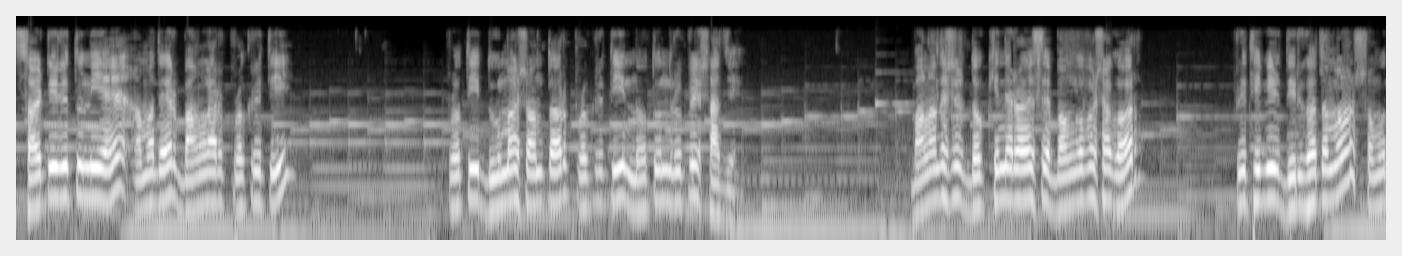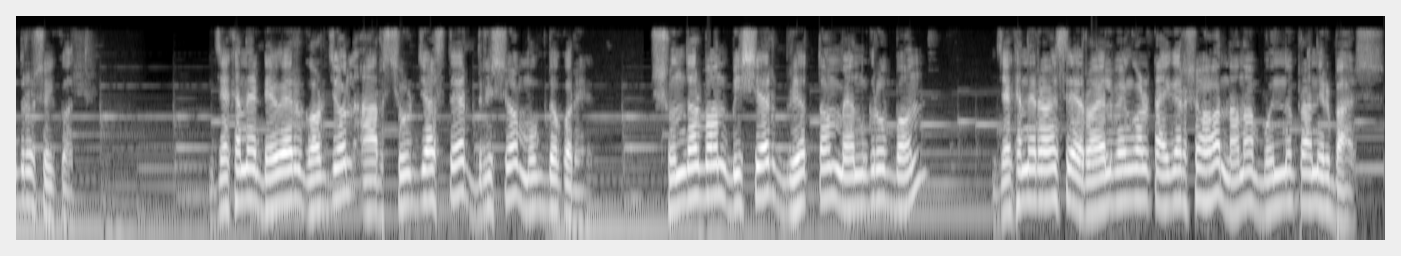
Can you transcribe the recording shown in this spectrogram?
ছয়টি ঋতু নিয়ে আমাদের বাংলার প্রকৃতি প্রতি দু মাস অন্তর প্রকৃতি নতুন রূপে সাজে। বাংলাদেশের দক্ষিণে রয়েছে বঙ্গোপসাগর, পৃথিবীর দীর্ঘতম সমুদ্র সৈকত, যেখানে ঢেউয়ের গর্জন আর সূর্যাস্তের দৃশ্য মুগ্ধ করে। সুন্দরবন বিশ্বের বৃহত্তম ম্যানগ্রোভ বন, যেখানে রয়েছে রয়্যাল বেঙ্গল টাইগার সহ নানা বন্যপ্রাণীর বাস।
